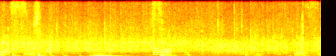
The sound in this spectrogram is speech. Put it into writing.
Merci. Jean. Bon. Merci.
